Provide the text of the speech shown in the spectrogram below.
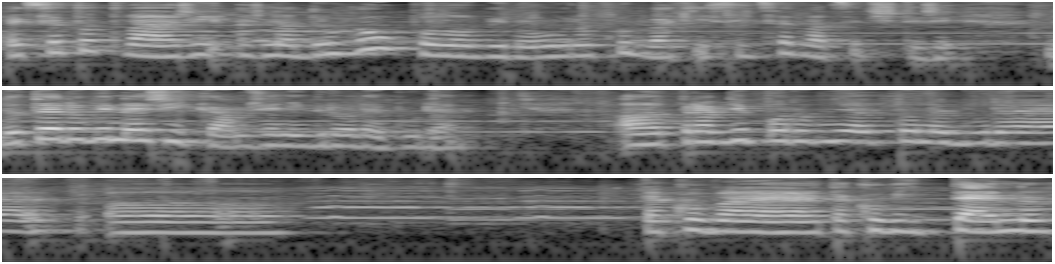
tak se to tváří až na druhou polovinu roku 2024. Do té doby neříkám, že nikdo nebude, ale pravděpodobně to nebude uh, takové, takový ten,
